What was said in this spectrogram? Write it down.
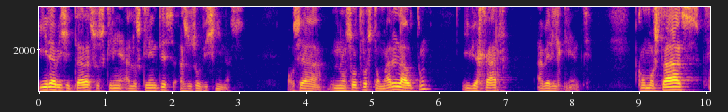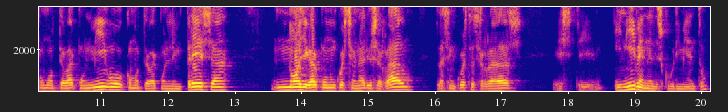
ir a visitar a los clientes a sus oficinas. O sea, nosotros tomar el auto y viajar a ver el cliente. ¿Cómo estás? ¿Cómo te va conmigo? ¿Cómo te va con la empresa? No llegar con un cuestionario cerrado. Las encuestas cerradas este, inhiben el descubrimiento.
